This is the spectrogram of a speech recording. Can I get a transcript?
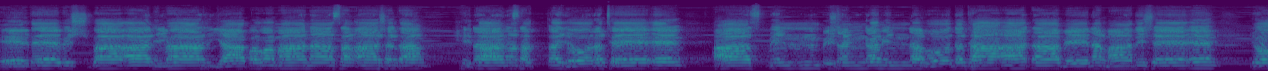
एते विश्वानिवार्यापवमानास आशत। हितान सप्तयो रथे आस्मिन् विषङ्गमिन्दवो दधातावेन मादिशे। यो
